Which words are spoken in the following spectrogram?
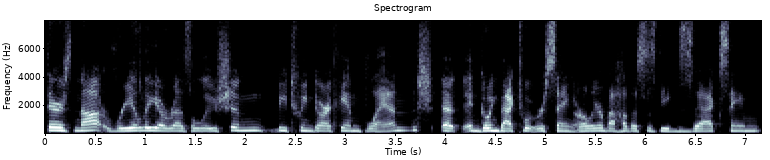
there's not really a resolution between Dorothy and Blanche uh, and going back to what we were saying earlier about how this is the exact same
